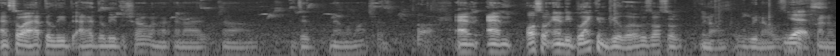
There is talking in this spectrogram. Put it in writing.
and so I had to lead. I had to lead the show, and I, and I um, did Man La Mancha. Oh. And and also Andy Blankenbuehler, who's also you know who we know a Yes. good friend of,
